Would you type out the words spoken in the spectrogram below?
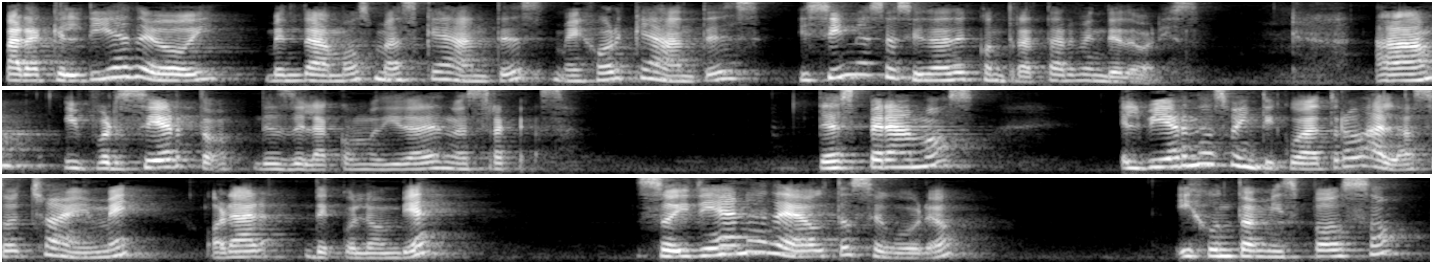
para que el día de hoy vendamos más que antes, mejor que antes y sin necesidad de contratar vendedores. Ah, y por cierto, desde la comodidad de nuestra casa. Te esperamos el viernes 24 a las 8 a.m., hora de Colombia. Soy Diana de Autoseguro y junto a mi esposo,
